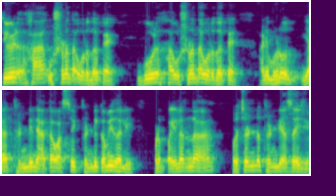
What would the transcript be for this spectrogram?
तिळ हा उष्णतावर्धक आहे गुळ हा उष्णतावर्धक आहे आणि म्हणून या थंडीने आता वास्तविक थंडी कमी झाली पण पहिल्यांदा प्रचंड थंडी असायची.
